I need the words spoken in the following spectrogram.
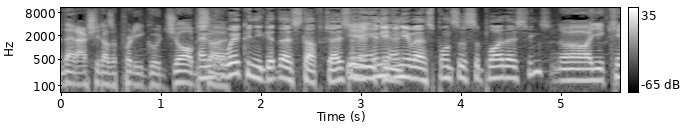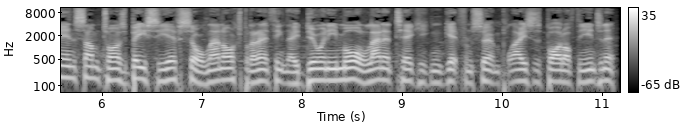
And that actually does a pretty good job. And so where can you get those stuff, Jason? Yeah, any, can- any of our sponsors supply those things? No, you can sometimes. BCF sell Lanox, but I don't think they do anymore. Lanotec you can get from certain places, buy it off the internet.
